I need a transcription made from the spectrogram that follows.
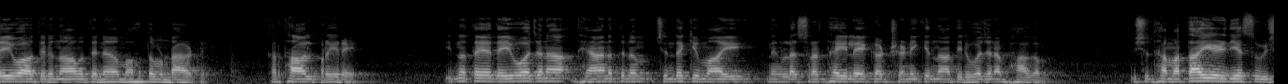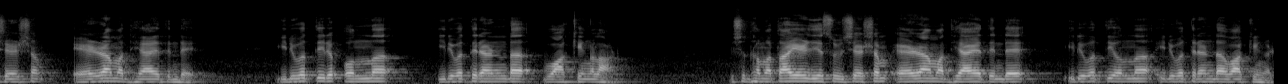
ദൈവ തിരുനാമത്തിന് മഹത്വമുണ്ടാകട്ടെ. കർത്താവിൽ പ്രിയരെ ഇന്നത്തെ ദൈവവചന ധ്യാനത്തിനും ചിന്തയ്ക്കുമായി നിങ്ങളുടെ ശ്രദ്ധയിലേക്ക് ക്ഷണിക്കുന്ന തിരുവചന ഭാഗം വിശുദ്ധ മത്തായി എഴുതിയ സുവിശേഷം ഏഴാം അധ്യായത്തിന്റെ ഇരുപത്തി ഒന്ന് ഇരുപത്തിരണ്ട് വാക്യങ്ങളാണ്. വിശുദ്ധ മത്തായി എഴുതിയ സുവിശേഷം ഏഴാം അധ്യായത്തിന്റെ ഇരുപത്തിയൊന്ന് ഇരുപത്തിരണ്ട് വാക്യങ്ങൾ.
